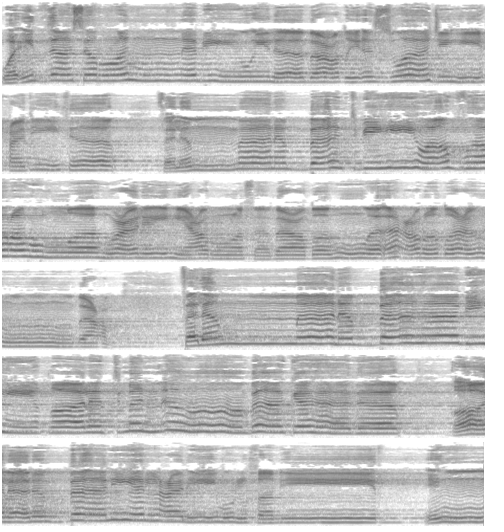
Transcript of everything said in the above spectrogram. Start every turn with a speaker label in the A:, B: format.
A: وإذا سر النبي إلى بعض أزواجه حديثا فلما نبأت به وأظهره الله عليه عرف بعضه وأعرض عن بعض فلما نبأها به قالت من أنباك هذا قال نبأني العليم الخبير إن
